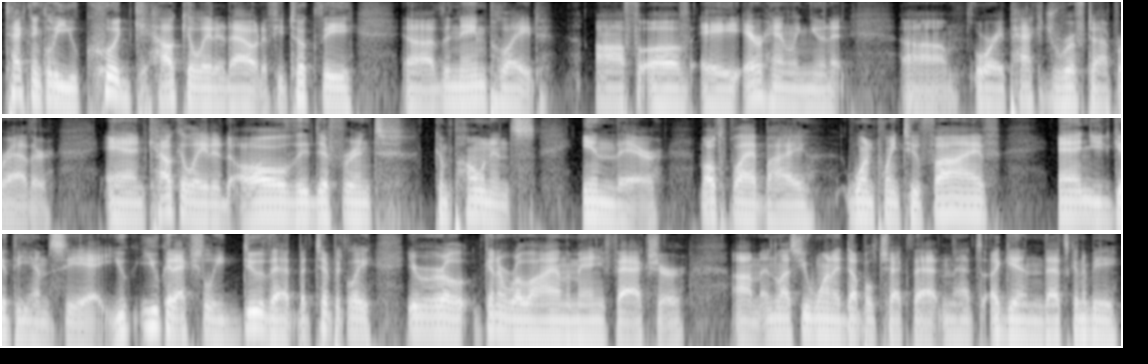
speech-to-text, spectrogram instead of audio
technically, you could calculate it out if you took the uh, the nameplate off of a air handling unit um, or a package rooftop rather, and calculated all the different components in there, multiply it by 1.25 and you'd get the MCA. You you could actually do that, but typically you're going to rely on the manufacturer um, unless you want to double check that, and that's again that's going to be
